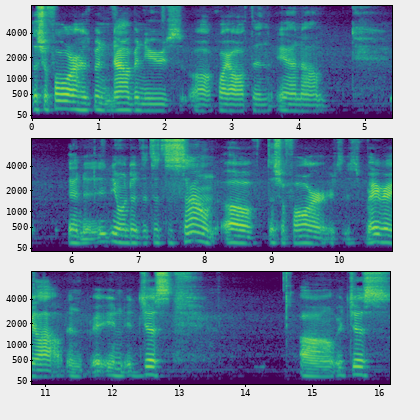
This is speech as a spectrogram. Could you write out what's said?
the shofar has been now been used uh, quite often, and um, and it, you know the, the, the sound of the shofar is, is very very loud, and, and it just uh, it just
